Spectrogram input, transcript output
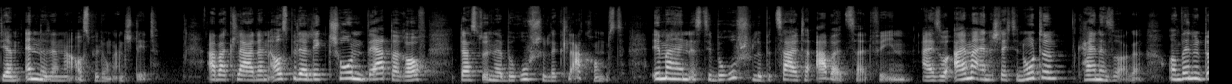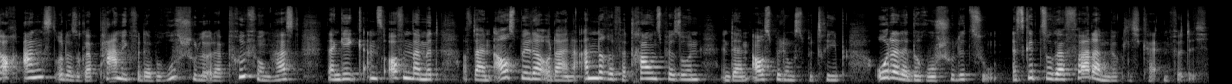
die am Ende deiner Ausbildung ansteht. Aber klar, dein Ausbilder legt schon Wert darauf, dass du in der Berufsschule klarkommst. Immerhin ist die Berufsschule bezahlte Arbeitszeit für ihn. Also einmal eine schlechte Note, keine Sorge. Und wenn du doch Angst oder sogar Panik vor der Berufsschule oder Prüfung hast, dann geh ganz offen damit auf deinen Ausbilder oder eine andere Vertrauensperson in deinem Ausbildungsbetrieb oder der Berufsschule zu. Es gibt sogar Fördermöglichkeiten für dich.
